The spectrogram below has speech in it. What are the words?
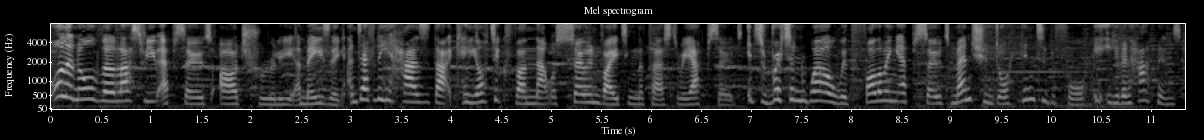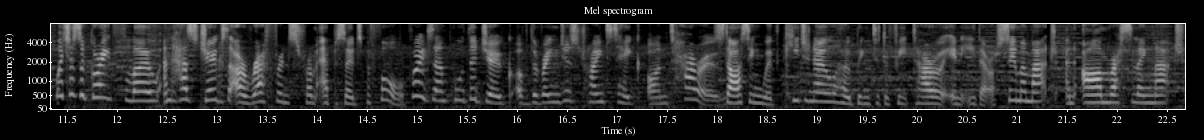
All in all, the last few episodes are truly amazing and definitely has that chaotic fun that was so inviting in the first three episodes. It's written well with following episodes mentioned or hinted before it even happens, which has a great flow and has jokes that are referenced from episodes before. For example, the joke of the Rangers trying to take on Taro, starting with Kijino hoping to defeat Taro in either a sumo match, an arm wrestling match,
